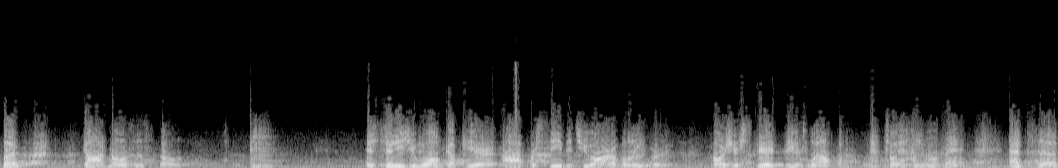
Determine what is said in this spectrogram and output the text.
But God knows us both. as soon as you walk up here, I perceive that you are a believer because your spirit feels welcome. That's way I know that. That's uh,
